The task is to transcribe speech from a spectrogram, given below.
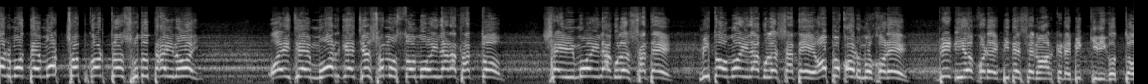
ওর মধ্যে মচ্ছপ করতো, শুধু তাই নয়, ওই যে মর্গে যে সমস্ত মহিলারা থাকতো, সেই মহিলাগুলোর সাথে, মৃত মহিলাগুলোর সাথে অপকর্ম করে, ভিডিও করে বিদেশের মার্কেটে বিক্রি করতো।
